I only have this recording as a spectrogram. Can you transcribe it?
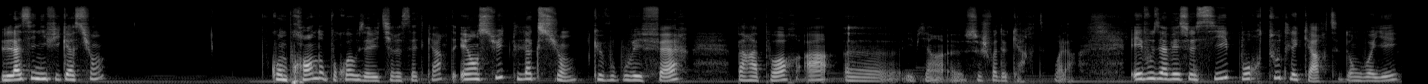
La signification, comprendre pourquoi vous avez tiré cette carte, et ensuite l'action que vous pouvez faire par rapport à euh, eh bien, euh, ce choix de carte. Voilà. Et vous avez ceci pour toutes les cartes. Donc, vous voyez,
